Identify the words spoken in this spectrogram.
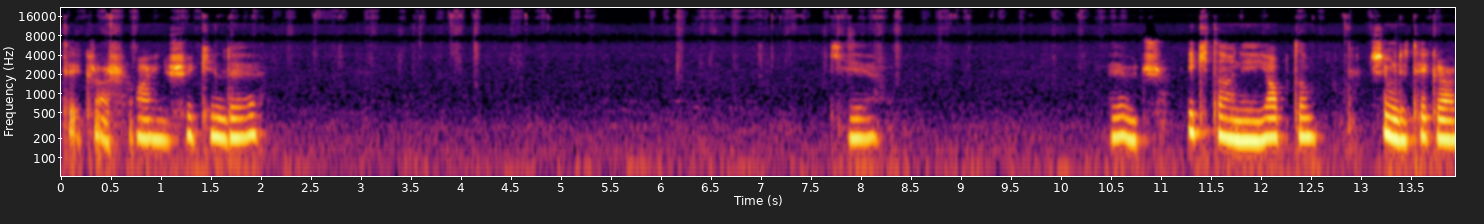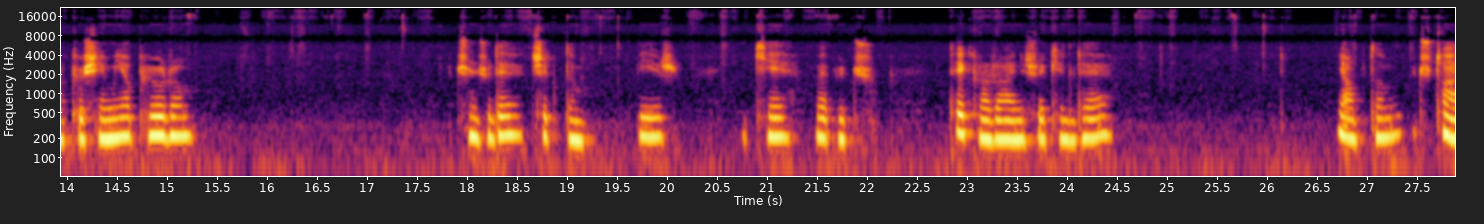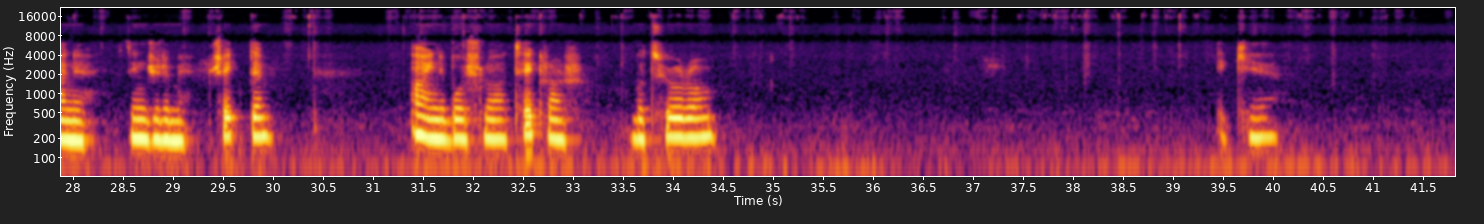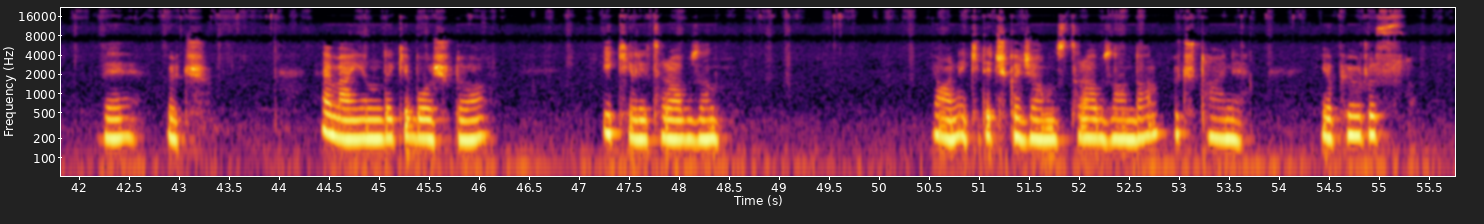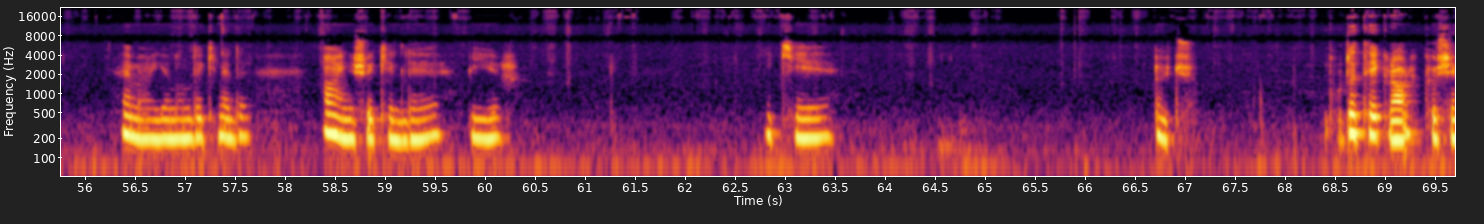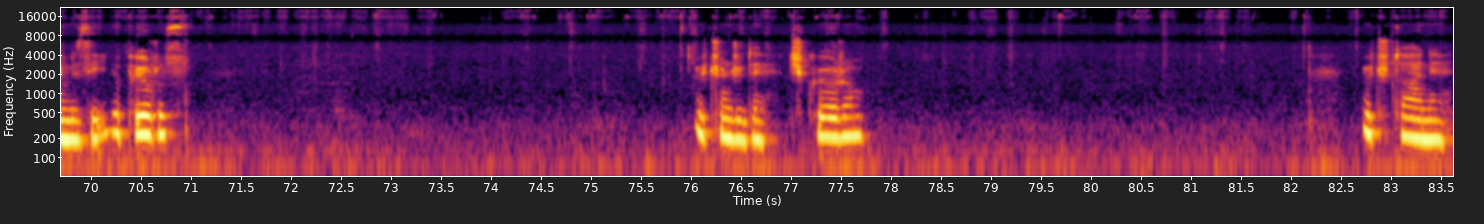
Tekrar aynı şekilde 2 ve 3 2 tane yaptım. Şimdi tekrar köşemi yapıyorum. Üçüncü de çıktım. 1 2 ve 3 tekrar aynı şekilde yaptım. 3 tane zincirimi çektim. Aynı boşluğa tekrar batıyorum 2 ve 3 hemen yanındaki boşluğa ikili trabzan yani ikide çıkacağımız trabzandan 3 tane yapıyoruz. Hemen yanındakine de aynı şekilde 1 2 3 Burada tekrar köşemizi yapıyoruz. Üçüncü de çıkıyorum. Üç tane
